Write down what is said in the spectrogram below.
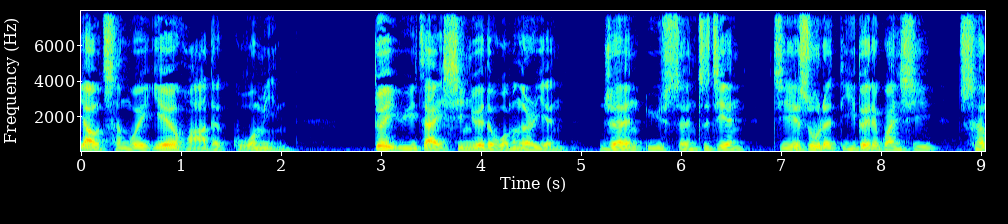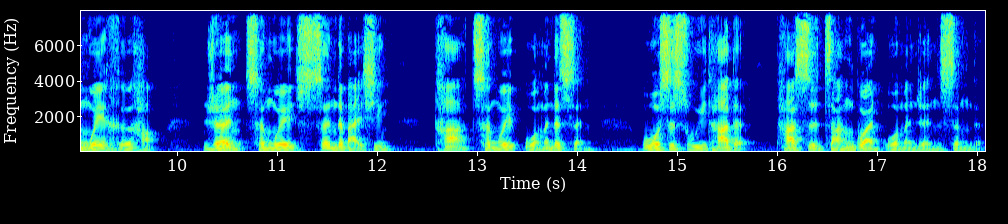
要成为耶和华的国民。对于在新约的我们而言，人与神之间结束了敌对的关系，成为和好。人成为神的百姓，他成为我们的神，我是属于他的。他是掌管我们人生的，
